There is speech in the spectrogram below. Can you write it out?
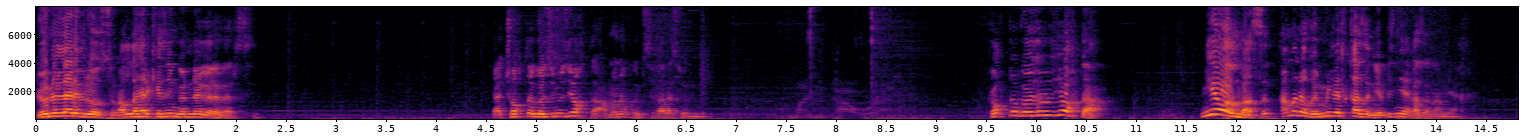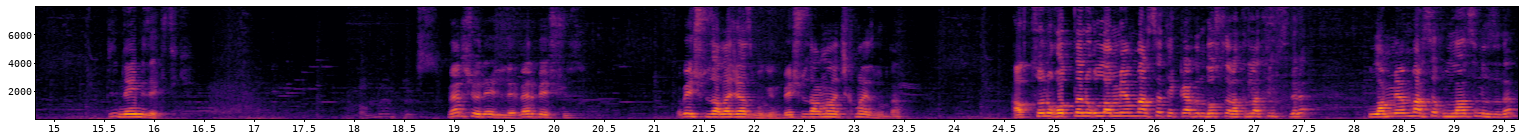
Gönüller bir olsun. Allah herkesin gönlüne göre versin. Ya çok da gözümüz yok da aman koyayım sigara söndü. Çok da gözümüz yok da. Niye olmasın? Aman koyayım millet kazanıyor biz niye kazanamayız? Bizim neyimiz eksik? Ver şöyle 50, ver 500. O 500 alacağız bugün. 500 almadan çıkmayız buradan. Hafta sonu kodlarını kullanmayan varsa tekrardan dostlar hatırlatayım sizlere. Kullanmayan varsa kullansın hızlıdan.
